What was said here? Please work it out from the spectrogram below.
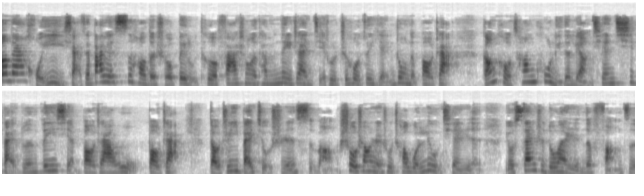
帮大家回忆一下，在八月四号的时候，贝鲁特发生了他们内战结束之后最严重的爆炸，港口仓库里的两千七百吨危险爆炸物爆炸，导致一百九十人死亡，受伤人数超过六千人，有三十多万人的房子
